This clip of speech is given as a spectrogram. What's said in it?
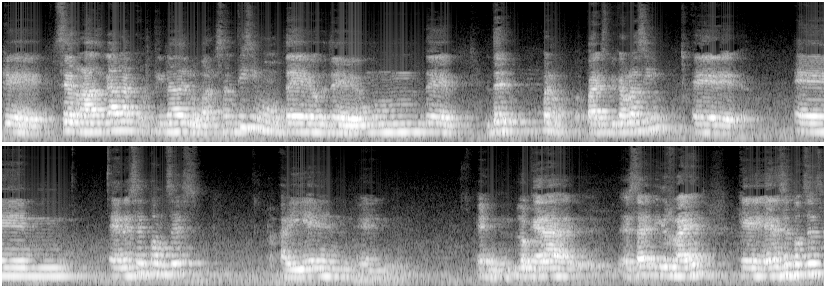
que se rasga la cortina del lugar santísimo, de, de un, de, de, bueno, para explicarlo así, eh, en, en, ese entonces, ahí en, en, en lo que era esa Israel, que en ese entonces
